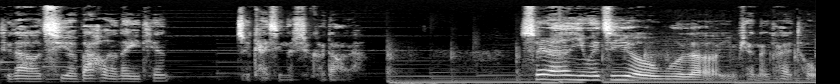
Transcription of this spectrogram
直到七月八号的那一天，最开心的时刻到了。虽然因为基友误了影片的开头，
